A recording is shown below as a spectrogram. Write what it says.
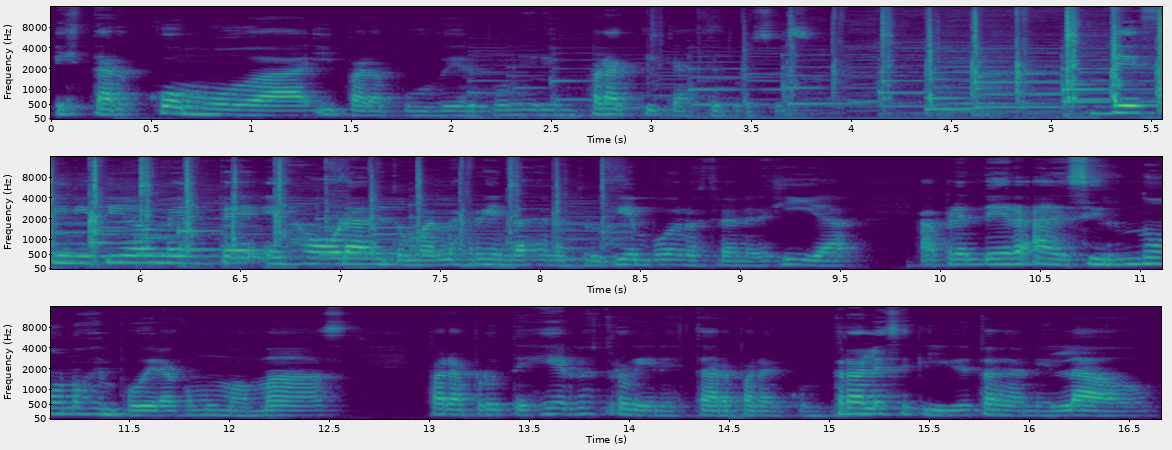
estar cómoda y para poder poner en práctica este proceso. Definitivamente es hora de tomar las riendas de nuestro tiempo, de nuestra energía. Aprender a decir no nos empodera como mamás para proteger nuestro bienestar, para encontrar ese equilibrio tan anhelado.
